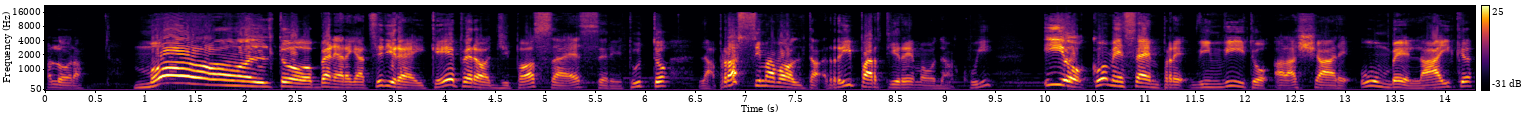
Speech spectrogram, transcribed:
Allora, molto bene ragazzi, direi che per oggi possa essere tutto. La prossima volta ripartiremo da qui. Io come sempre vi invito a lasciare un bel like,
